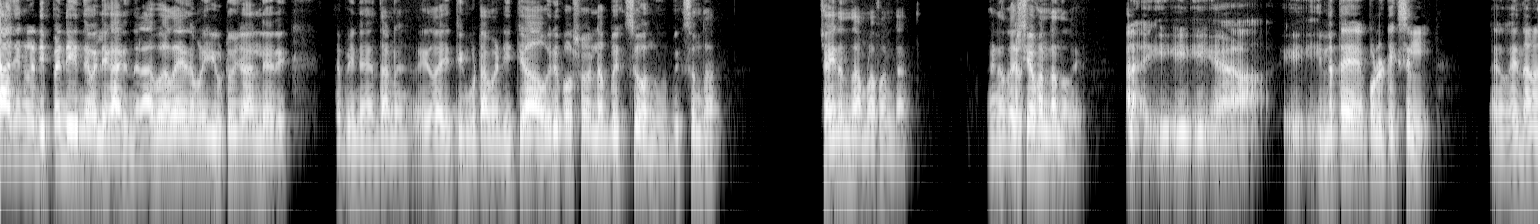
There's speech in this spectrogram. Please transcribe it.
രാജ്യങ്ങൾ ഡിപ്പെൻഡ് ചെയ്യുന്ന വലിയ കാര്യമൊന്നുമില്ല. അത് വെറുതെ നമ്മുടെ യൂട്യൂബ് ചാനലിൽ ഒരു പിന്നെ എന്താണ് റേറ്റിംഗ് കൂട്ടാൻ വേണ്ടിയിട്ട് ആ ഒരു പ്രശ്നമല്ല. ബ്രിക്സ് വന്നു ബിക്സ് എന്താ? ചൈന എന്താ നമ്മളെ ഫണ്ടാണ് അതിനെ റഷ്യ ഫണ്ടെന്ന് പറയും അല്ല ഈ- ഇന്നത്തെ പൊളിറ്റിക്സിൽ എന്താണ്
